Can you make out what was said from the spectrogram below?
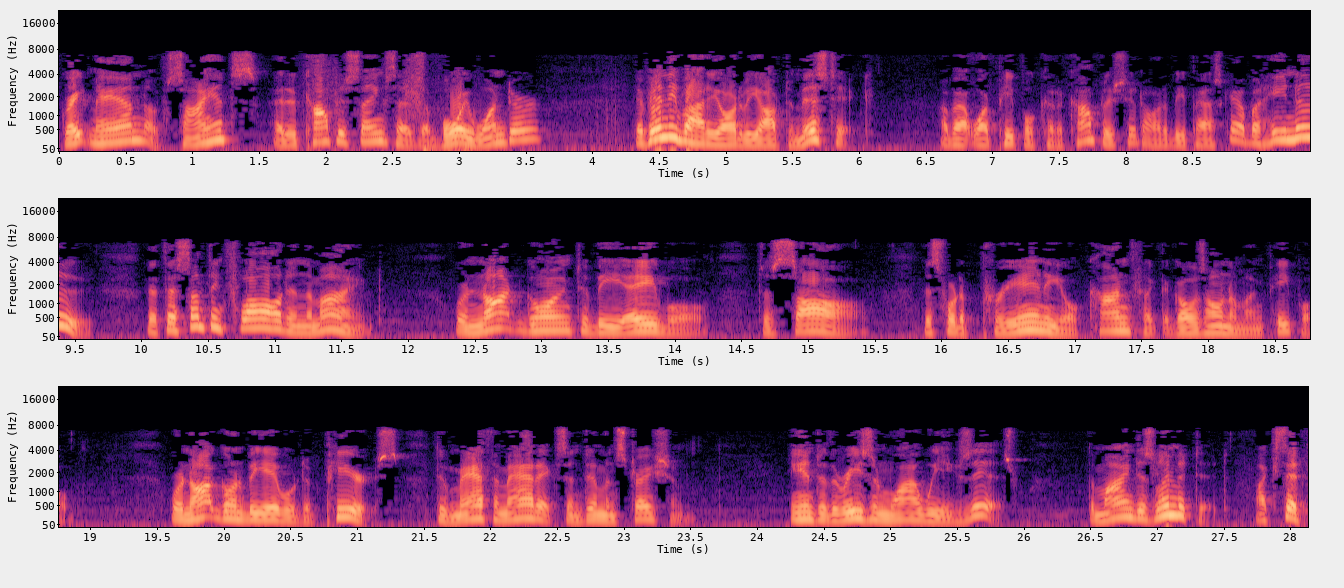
great man of science, had accomplished things as a boy wonder. If anybody ought to be optimistic about what people could accomplish, it ought to be Pascal. But he knew that there's something flawed in the mind. We're not going to be able to solve this sort of perennial conflict that goes on among people. We're not going to be able to pierce through mathematics and demonstration into the reason why we exist. The mind is limited. Like I said,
